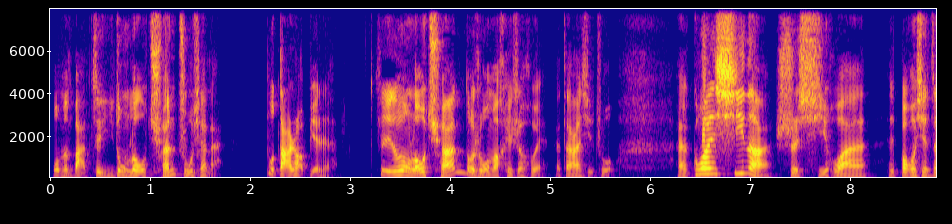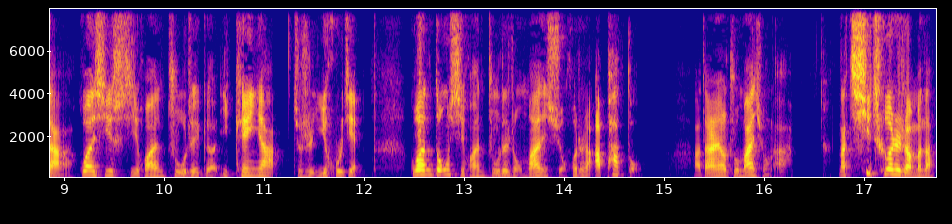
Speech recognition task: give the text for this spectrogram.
我们把这一栋楼全租下来，不打扰别人。这一栋楼全都是我们黑社会，大家一起住。哎，关西呢是喜欢，包括现在啊，关西喜欢住这个一 K 压，就是一户建。关东喜欢住这种曼雄或者是阿帕斗啊，当然要住曼雄了啊。那汽车是什么呢？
